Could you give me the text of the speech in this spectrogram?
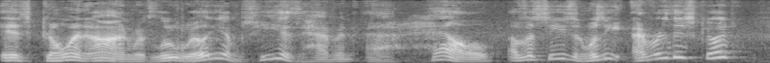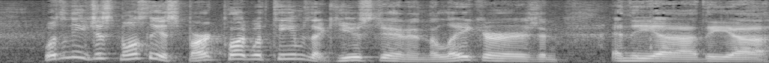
is going on with Lou Williams? He is having a hell of a season. Was he ever this good? Wasn't he just mostly a spark plug with teams like Houston and the Lakers and and the uh, the uh,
